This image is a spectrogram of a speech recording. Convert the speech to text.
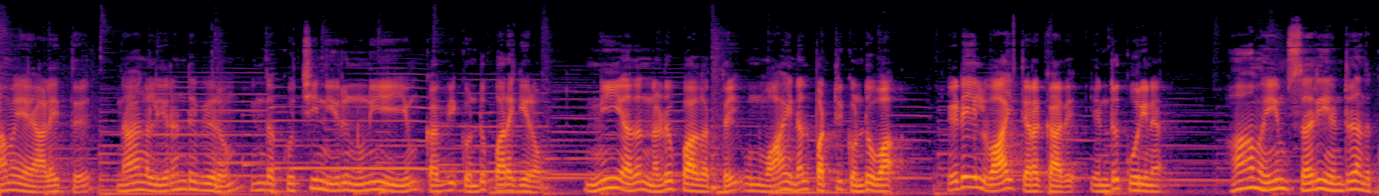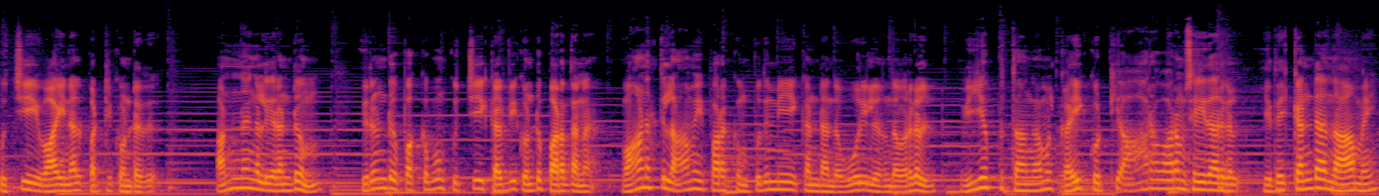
ஆமையை அழைத்து நாங்கள் இரண்டு பேரும் இந்த குச்சியின் இரு நுனியையும் கவ்விக்கொண்டு பறக்கிறோம். நீ அதன் நடுப்பாகத்தை உன் வாயினால் பற்றி கொண்டு வா. இடையில் வாய் திறக்காதே என்று கூறின. ஆமையும் சரி என்று அந்த குச்சியை வாயினால் பற்றி கொண்டது அன்னங்கள் இரண்டும் இரண்டு பக்கமும் குச்சியை கவ்விக்கொண்டு பறந்தன. வானத்தில் ஆமை பறக்கும் புதுமையை கண்ட அந்த ஊரில் இருந்தவர்கள் வியப்பு தாங்காமல் கை கொட்டி ஆரவாரம் செய்தார்கள். இதை கண்ட அந்த ஆமை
